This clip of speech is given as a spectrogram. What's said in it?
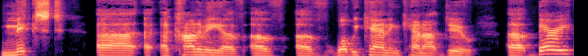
mixed uh, economy of, of, of what we can and cannot do. Uh, Barry,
